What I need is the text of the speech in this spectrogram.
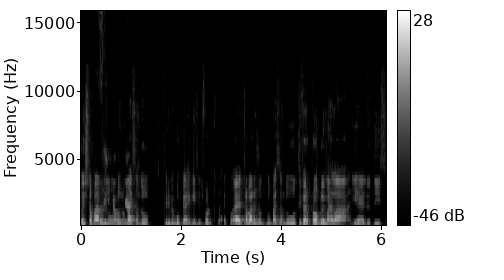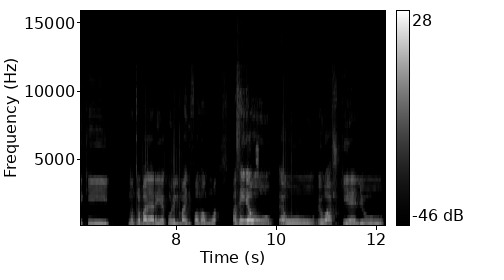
Eles trabalharam Felipe juntos no Paysandu. Felipe Buquerque. Eles foram, é, trabalharam juntos no Paysandu, tiveram problemas lá e Hélio disse que não trabalharia com ele mais de forma alguma. Assim, eu, eu, eu acho que Hélio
